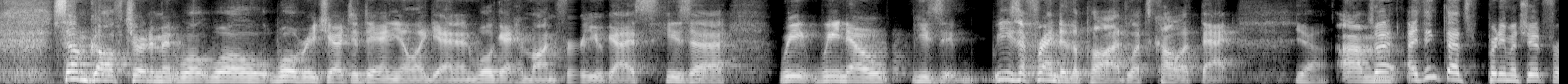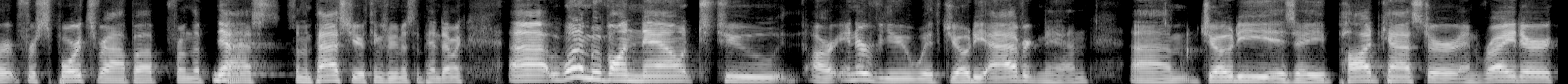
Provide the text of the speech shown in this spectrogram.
Some golf tournament, we'll we'll we'll reach out to Daniel again, and we'll get him on for you guys. He's a we we know he's he's a friend of the pod. Let's call it that. Yeah. Um, so I think that's pretty much it for for sports wrap up from the Yeah. past from the past year, things we missed the pandemic. Uh, we want to move on now to our interview with Jody Avirgan. Um, Jody is a podcaster and writer,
